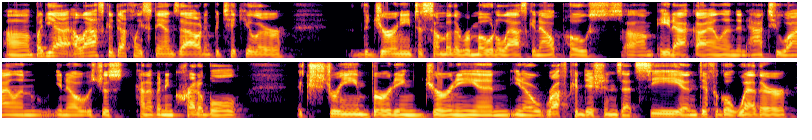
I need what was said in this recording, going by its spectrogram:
Uh, but yeah, Alaska definitely stands out. In particular, the journey to some of the remote Alaskan outposts, um, Adak Island and Attu Island. You know, it was just kind of an incredible, extreme birding journey, and you know, rough conditions at sea and difficult weather.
